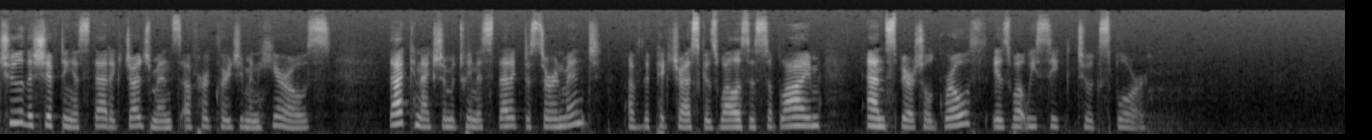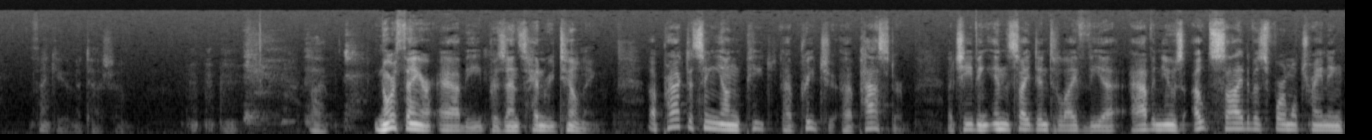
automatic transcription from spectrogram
to the shifting aesthetic judgments of her clergyman heroes. That connection between aesthetic discernment of the picturesque as well as the sublime and spiritual growth is what we seek to explore. Thank you, Natasha. uh, Northanger Abbey presents Henry Tilney, a practicing young pe- uh, preacher, uh, pastor, achieving insight into life via avenues outside of his formal training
